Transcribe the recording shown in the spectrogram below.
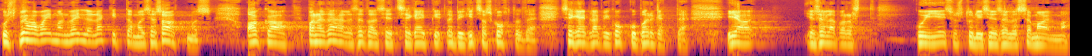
kus püha vaim on välja läkitamas ja saatmas. aga pane tähele sedasi, et see käib läbi kitsaskohtade, see käib läbi kokkupõrgete ja, ja sellepärast kui Jeesus tuli siia sellesse maailma,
